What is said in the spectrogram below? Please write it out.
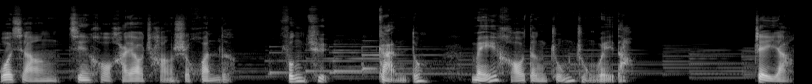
我想今后还要尝试欢乐、风趣、感动、美好等种种味道。这样，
